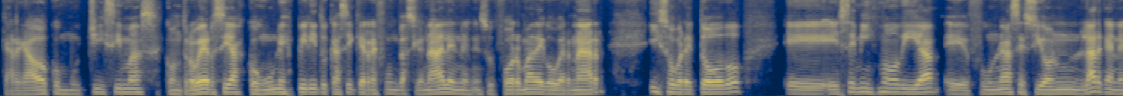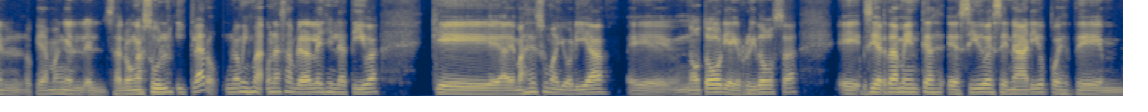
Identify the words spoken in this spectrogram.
cargado con muchísimas controversias, con un espíritu casi que refundacional en, en su forma de gobernar y sobre todo eh, ese mismo día eh, fue una sesión larga en el, lo que llaman el, el, Salón Azul y claro, una misma una asamblea legislativa que además de su mayoría eh, notoria y ruidosa, eh, ciertamente ha, sido escenario pues de,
